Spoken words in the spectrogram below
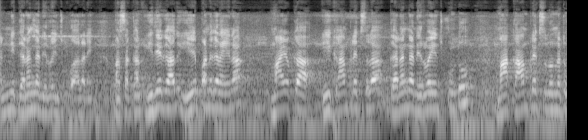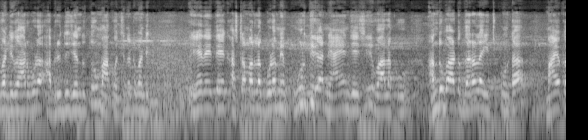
అన్ని ఘనంగా నిర్వహించుకోవాలని మా సక్క ఇదే కాదు ఏ పండుగనైనా మా యొక్క ఈ కాంప్లెక్స్లో ఘనంగా నిర్వహించుకుంటూ మా కాంప్లెక్స్లో ఉన్నటువంటి వారు కూడా అభివృద్ధి చెందుతూ మాకు వచ్చినటువంటి ఏదైతే కస్టమర్లకు కూడా మేము పూర్తిగా న్యాయం చేసి వాళ్ళకు అందుబాటు ధరల ఇచ్చుకుంటా మా యొక్క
